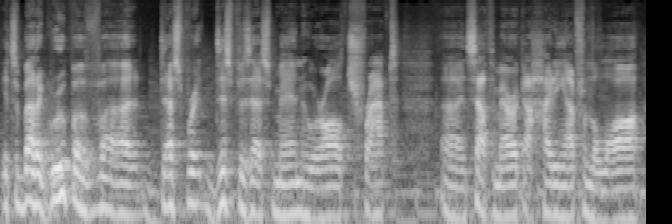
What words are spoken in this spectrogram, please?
It's about a group of uh, desperate, dispossessed men who are all trapped uh, in South America, hiding out from the law,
